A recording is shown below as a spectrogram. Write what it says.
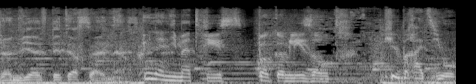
Geneviève Peterson. Une animatrice pas comme les autres. Cube Radio.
